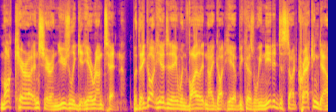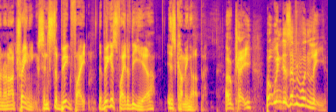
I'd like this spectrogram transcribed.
Mark, Kara, and Sharon usually get here around 10. But they got here today when Violet and I got here because we needed to start cracking down on our training since the big fight, the biggest fight of the year, is coming up. Okay, but when does everyone leave?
